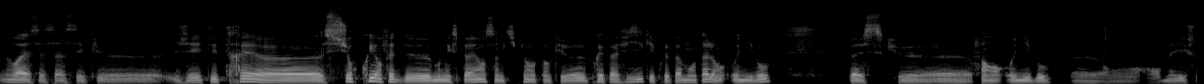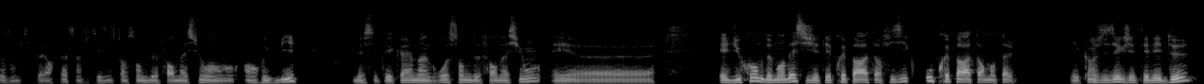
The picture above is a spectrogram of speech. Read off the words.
Ouais, c'est ça, c'est que j'ai été très euh, surpris en fait de mon expérience un petit peu en tant que prépa physique et prépa mentale en haut niveau parce que, enfin, au niveau, euh, on, met les choses un petit peu à leur place. Hein. J'étais juste en centre de formation en, rugby, mais c'était quand même un gros centre de formation. Et, et du coup, on me demandait si j'étais préparateur physique ou préparateur mental. Et quand je disais que j'étais les deux,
